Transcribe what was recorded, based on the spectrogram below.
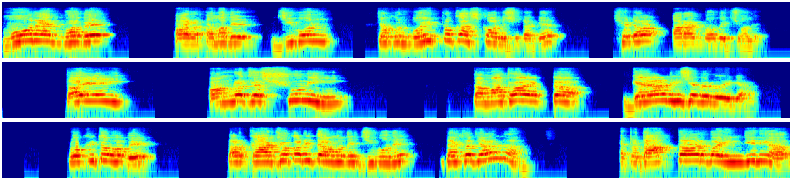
মন একভাবে, আর আমাদের জীবন যখন বহিঃপ্রকাশ করে সেটাকে, সেটা আর একভাবে চলে। তাই এই আমরা যা শুনি, তা মাথায় একটা জ্ঞান হিসেবে রয়ে যায় প্রকৃতভাবে তার কার্যকারিতা আমাদের জীবনে দেখা যায় না। একটা ডাক্তার বা ইঞ্জিনিয়ার,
